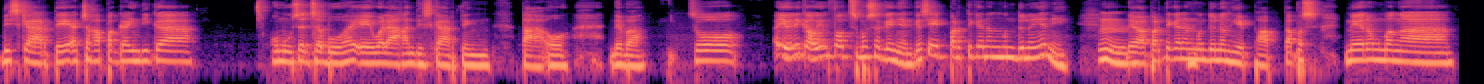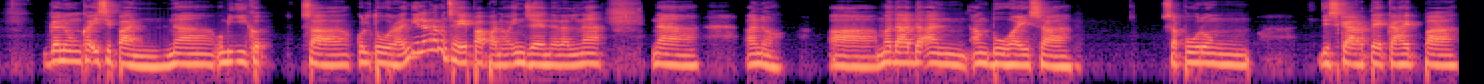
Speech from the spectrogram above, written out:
diskarte at saka pagka hindi ka umusad sa buhay eh wala kang diskarting tao, 'di ba? So, ayun ikaw yung thoughts mo sa ganyan kasi parte ka ng mundo na yan eh. Mm. 'Di ba? Parte ka ng mundo ng hip hop. Tapos merong mga ganong kaisipan na umiikot sa kultura. Hindi lang naman sa hip hop ano, in general na na ano, ah madadaan ang buhay sa sa purong diskarte kahit pa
